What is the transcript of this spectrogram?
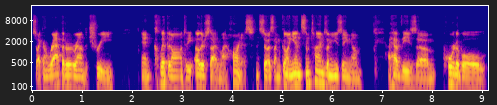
so I can wrap it around the tree and clip it onto the other side of my harness. And so as I'm going in, sometimes I'm using, um, I have these um, portable,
